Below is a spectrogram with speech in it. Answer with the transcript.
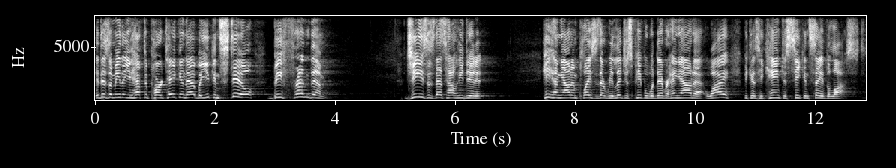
It doesn't mean that you have to partake in that, but you can still befriend them. Jesus, that's how he did it. He hung out in places that religious people would never hang out at. Why? Because he came to seek and save the lost.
